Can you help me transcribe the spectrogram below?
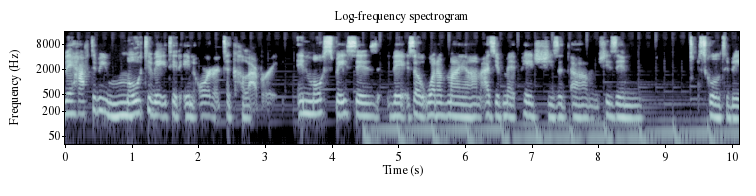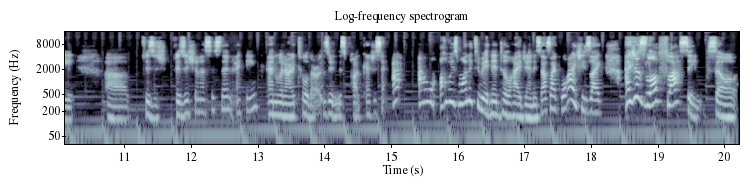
they have to be motivated in order to collaborate in most spaces they so one of my um as you've met paige she's a um she's in school to be a physician physician assistant i think and when i told her i was doing this podcast she said i I always wanted to be a dental hygienist. I was like, why? She's like, I just love flossing. So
